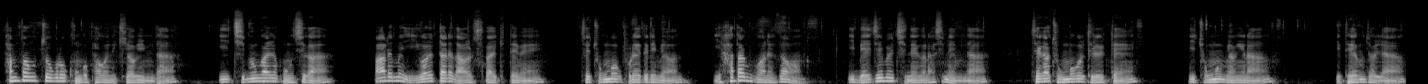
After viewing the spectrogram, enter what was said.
삼성 쪽으로 공급하고 있는 기업입니다. 이 지분 관련 공시가 빠르면 2월 달에 나올 수가 있기 때문에 제 종목 보내드리면 이 하단 구간에서 이 매집을 진행을 하시면 됩니다. 제가 종목을 드릴 때 이 종목명이랑 이 대응 전략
